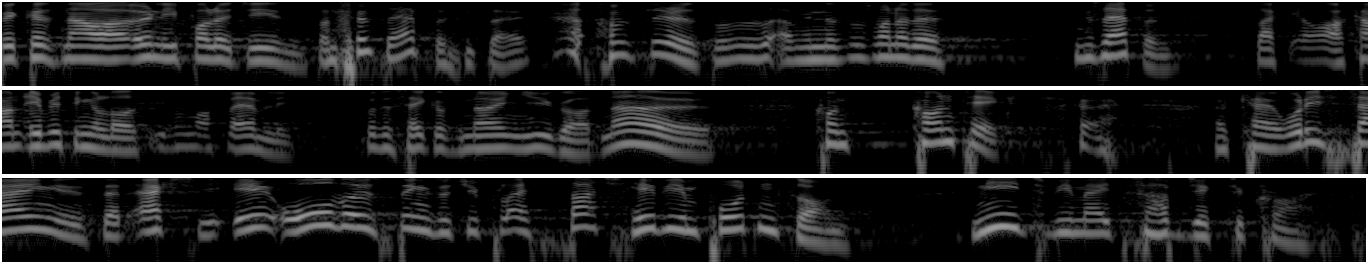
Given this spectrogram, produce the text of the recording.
because now I only follow Jesus. And this happens, eh? I'm serious. This is, I mean, this is one of the, this happens. It's like, oh, I count everything a loss, even my family, for the sake of knowing you, God. No. Con- context. okay, what he's saying is that actually all those things that you place such heavy importance on need to be made subject to Christ.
